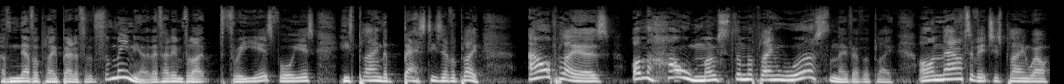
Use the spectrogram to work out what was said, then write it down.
have never played better for them. Firmino, they've had him for like three years, four years. He's playing the best he's ever played. Our players, on the whole, most of them are playing worse than they've ever played. Arnautovic is playing well.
